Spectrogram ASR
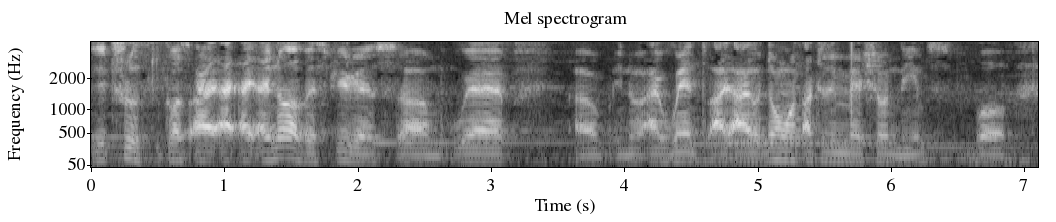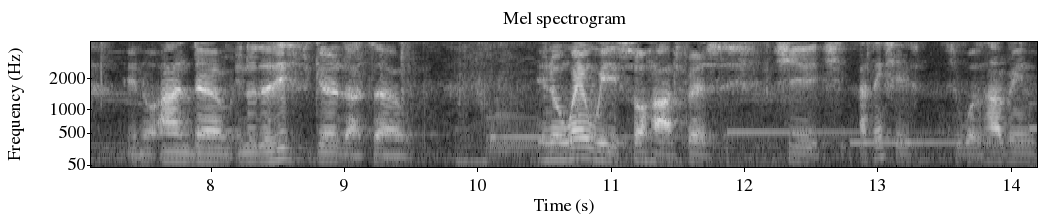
the truth because I I, I know of experience um, where um, you know I went I, I don't want to actually mention names, but you know and um, you know there's this girl that um, you know when we saw her at first, she, she I think she she was having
